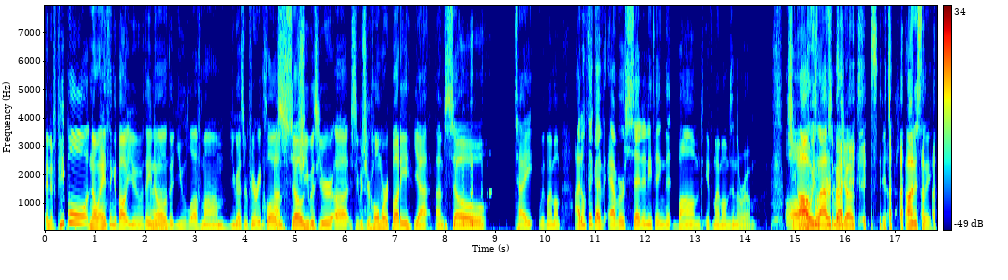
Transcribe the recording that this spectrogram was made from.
And if people know anything about you, they know Uh. that you love mom. You guys are very close. I'm so- She was your uh she was your homework buddy. Yeah, I'm so tight with my mom. I don't think I've ever said anything that bombed if my mom's in the room. She Aw, always laughs at my right. jokes. It's honestly.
